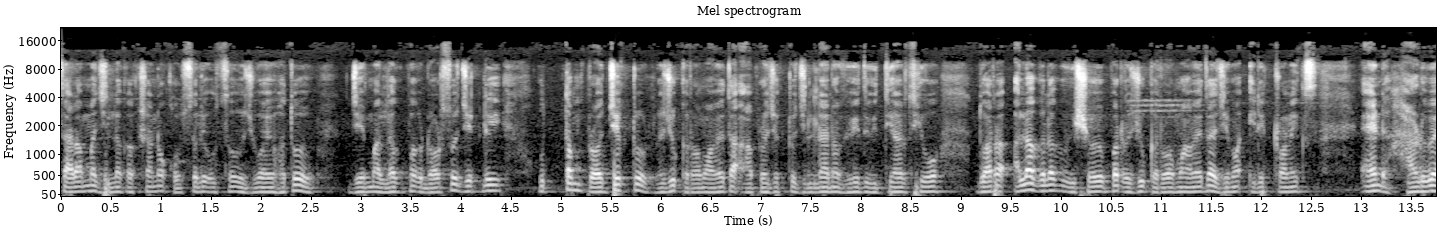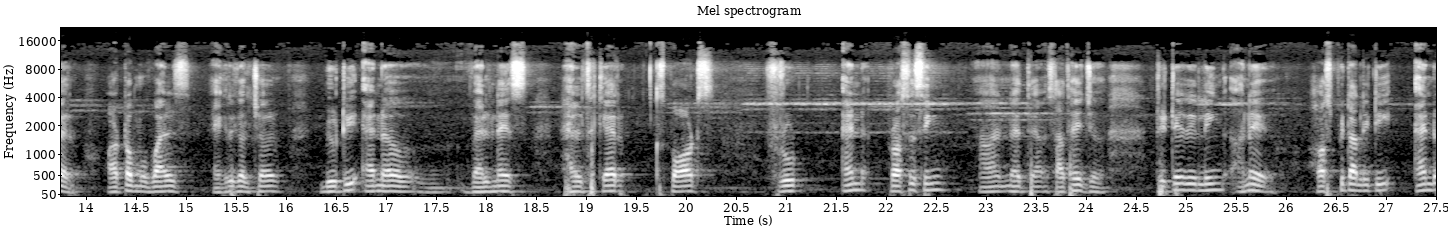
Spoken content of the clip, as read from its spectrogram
શાળામાં જિલ્લા કક્ષાનો કૌશલ્ય ઉત્સવ ઉજવાયો હતો, જેમાં લગભગ દોઢસો જેટલી ઉત્તમ પ્રોજેક્ટો રજૂ કરવામાં આવ્યા હતા. આ પ્રોજેક્ટો જિલ્લાના વિવિધ વિદ્યાર્થીઓ દ્વારા અલગ અલગ વિષયો પર રજૂ કરવામાં આવ્યા હતા, જેમાં electronics and hardware automobiles agriculture beauty and wellness healthcare sports fruit and processing અને સાથે જ રિટેલિંગ અને hospitality and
